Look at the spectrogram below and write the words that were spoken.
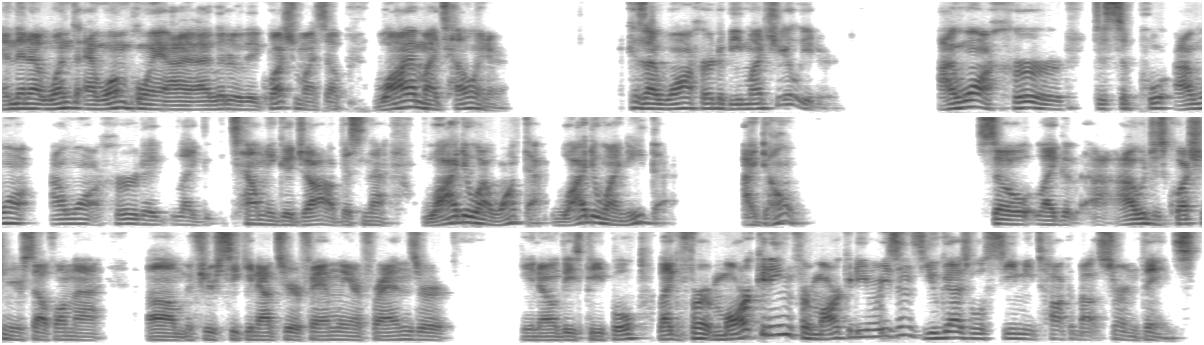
And then at one at one point, I, I literally questioned myself: Why am I telling her? Because I want her to be my cheerleader. I want her to support. I want I want her to like tell me good job, this and that. Why do I want that? Why do I need that? I don't. So like I would just question yourself on that. Um, if you're seeking out to your family or friends or you know these people like for marketing for marketing reasons you guys will see me talk about certain things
